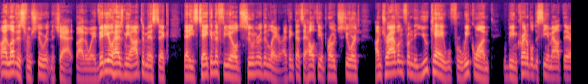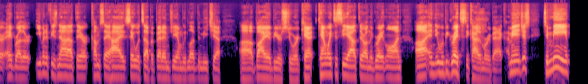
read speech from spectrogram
I love this from Stuart in the chat. By the way, video has me optimistic that he's taking the field sooner than later. I think that's a healthy approach, Stuart. I'm traveling from the UK for week one. It would be incredible to see him out there. Hey, brother, even if he's not out there, come say hi, say what's up at BetMGM. We'd love to meet you. Uh, a beer, Stuart. Can't can't wait to see you out there on the great lawn. Uh, and it would be great to see Kyler Murray back. I mean, it just to me,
